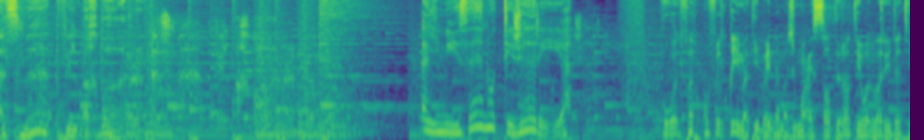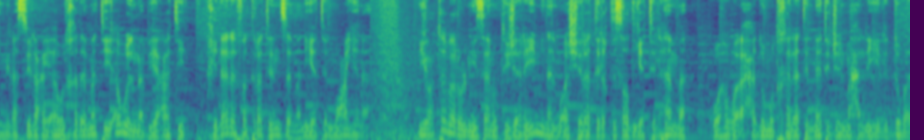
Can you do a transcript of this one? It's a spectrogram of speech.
أسماء في الأخبار أسماء في الأخبار الميزان التجاري هو الفرق في القيمة بين مجموع الصادرات والواردات من السلع أو الخدمات أو المبيعات خلال فترة زمنية معينة. يعتبر الميزان التجاري من المؤشرات الاقتصادية الهامة وهو أحد مدخلات الناتج المحلي للدول.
